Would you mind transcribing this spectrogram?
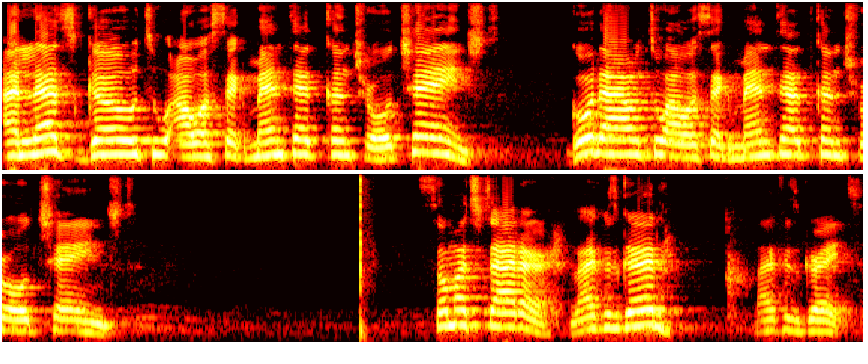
And let's go to our segmented control changed. Go down to our segmented control changed. So much chatter. Life is good? Life is great.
